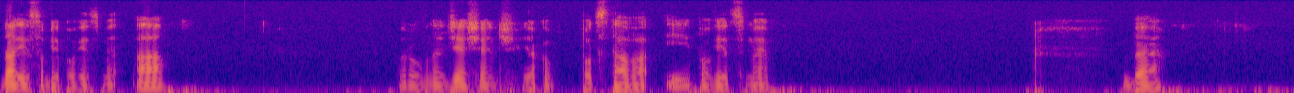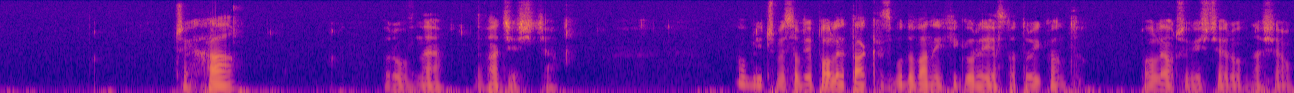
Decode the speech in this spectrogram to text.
daję sobie powiedzmy A równe 10 jako podstawa i powiedzmy B czy H równe 20. Obliczmy sobie pole tak zbudowanej figury, jest to trójkąt. Pole oczywiście równa się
